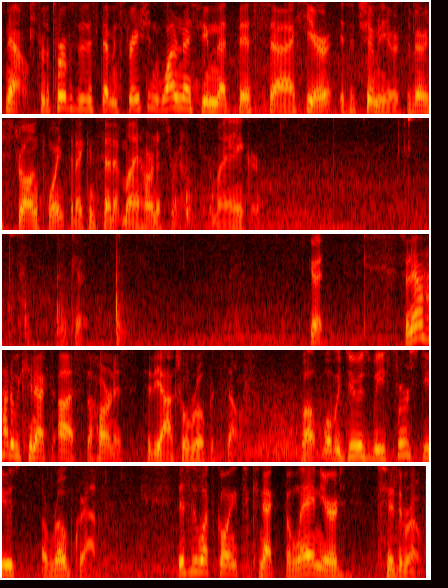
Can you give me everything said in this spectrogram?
Now, for the purpose of this demonstration, why don't I assume that this uh, here is a chimney, or it's a very strong point that I can set up my harness around, or my anchor. Okay. Good. So now how do we connect us, the harness, to the actual rope itself? Well, what we do is we first use a rope grab. This is what's going to connect the lanyard to the rope.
